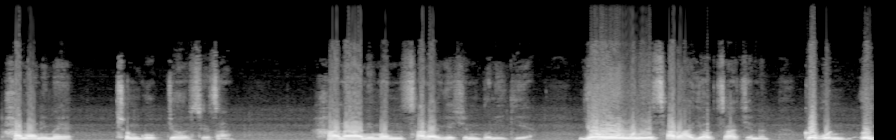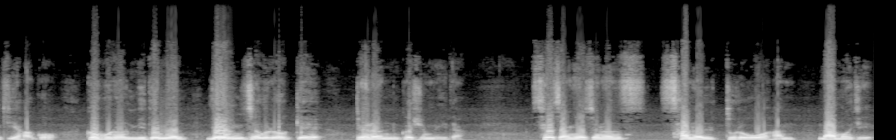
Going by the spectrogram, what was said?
하나님의 천국 저 세상 하나님은 살아계신 분이기에 영원히 살아 역사하시는 그분 의지하고 그분을 믿으면 영생을 얻게 되는 것입니다. 세상에서는 산을 두려워한 나머지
